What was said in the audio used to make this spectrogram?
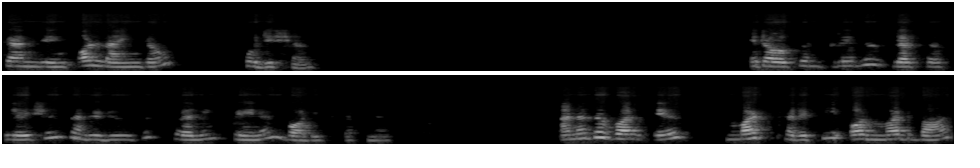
standing or lying down positions. It also increases blood circulation and reduces swelling, pain and body stiffness. Another one is mud therapy or mud bath.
